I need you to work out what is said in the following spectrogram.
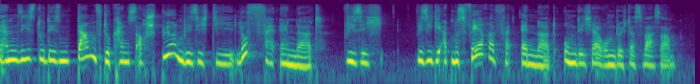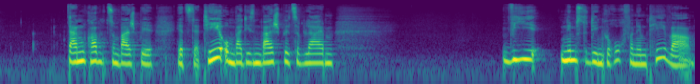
dann siehst du diesen Dampf. Du kannst auch spüren, wie sich die Luft verändert, wie sich, wie sich die Atmosphäre verändert um dich herum durch das Wasser. Dann kommt zum Beispiel jetzt der Tee, um bei diesem Beispiel zu bleiben. Wie nimmst du den Geruch von dem Tee wahr?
